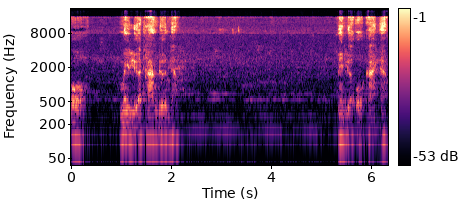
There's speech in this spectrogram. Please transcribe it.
ก็ไม่เหลือทางเดินแล้ว ไม่เหลือโอกาสแล้ว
